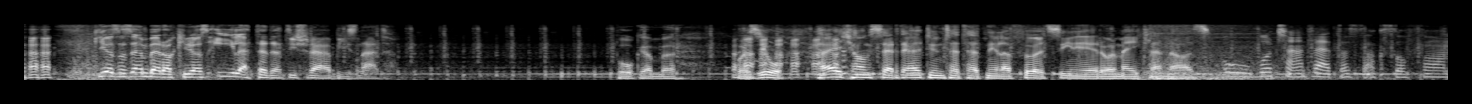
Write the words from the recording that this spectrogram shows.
Ki az az ember, akire az életedet is rábíznád? Pókember. Az jó. Ha egy hangszert eltüntethetnél a föld színéről, melyik lenne az? Ó, bocsánat, lehet a szaxofon.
